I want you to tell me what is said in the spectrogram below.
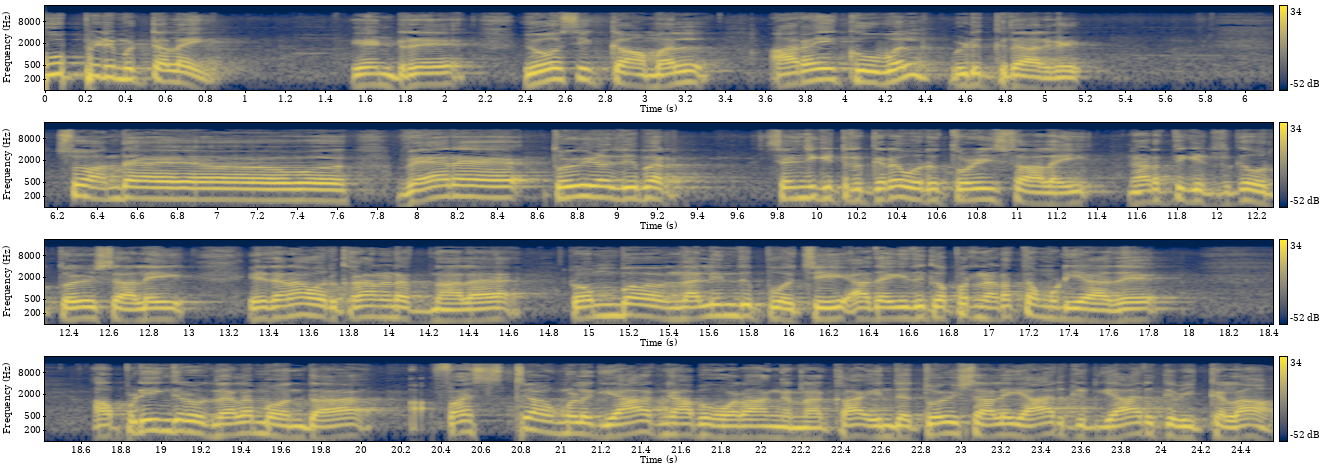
கூப்பிடுமிட்டலை என்று யோசிக்காமல் அரைக்கூவல் விடுக்கிறார்கள். ஸோ அந்த வேற தொழிலதிபர் செஞ்சுக்கிட்டு இருக்கிற ஒரு தொழிற்சாலை நடத்திக்கிட்டு இருக்க ஒரு தொழிற்சாலை எதனா ஒரு காரணத்தினால ரொம்ப நலிந்து போச்சு அதை இதுக்கப்புறம் நடத்த முடியாது அப்படிங்கிற ஒரு நிலைமை வந்தால் ஃபஸ்ட்டு அவங்களுக்கு யார் ஞாபகம் வராங்கன்னாக்கா இந்த தொழிற்சாலை யாருக்கு யாருக்கு விற்கலாம்?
